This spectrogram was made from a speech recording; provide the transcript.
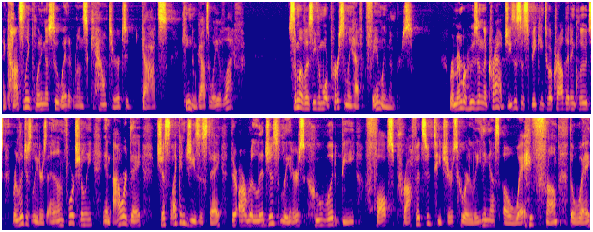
And constantly pointing us to a way that runs counter to God's kingdom, God's way of life. Some of us, even more personally, have family members Remember who's in the crowd. Jesus is speaking to a crowd that includes religious leaders. And unfortunately, in our day, just like in Jesus' day, there are religious leaders who would be false prophets and teachers who are leading us away from the way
